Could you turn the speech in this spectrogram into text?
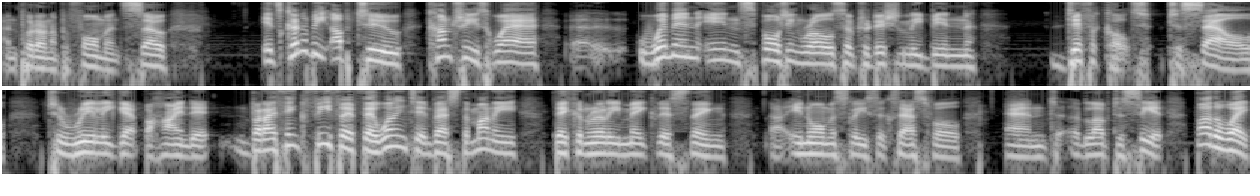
and put on a performance. So it's going to be up to countries where uh, women in sporting roles have traditionally been difficult to sell to really get behind it. But I think FIFA, if they're willing to invest the money, they can really make this thing uh, enormously successful. And I'd love to see it. By the way,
